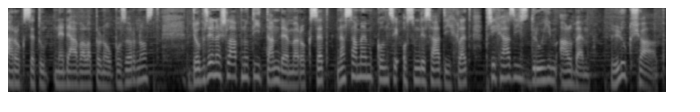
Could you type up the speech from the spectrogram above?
a Roxetu nedávala plnou pozornost, dobře našlápnutý tandem Roxet na samém konci 80. let přichází s druhým albem Look Sharp,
